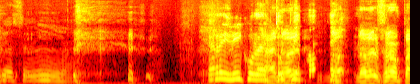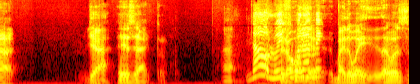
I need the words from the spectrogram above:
Dios mío. Qué ridículo, Ah, no, estúpido. no, este. no del front pack. ya, exacto. Ah, No, Luis, Pero para oye, mí- by the way, that was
